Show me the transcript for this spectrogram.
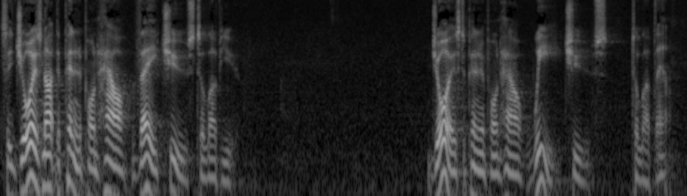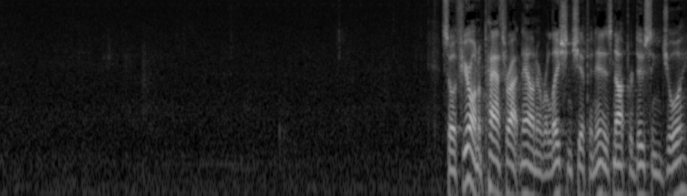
See, joy is not dependent upon how they choose to love you. Joy is dependent upon how we choose to love them. So if you're on a path right now in a relationship and it is not producing joy,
